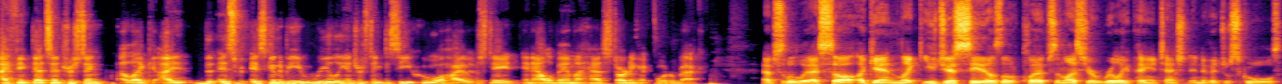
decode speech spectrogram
I think that's interesting. Like I, it's it's going to be really interesting to see who Ohio State and Alabama has starting at quarterback. Absolutely, I saw again. Like you just see those little clips, unless you're really paying attention to individual schools,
